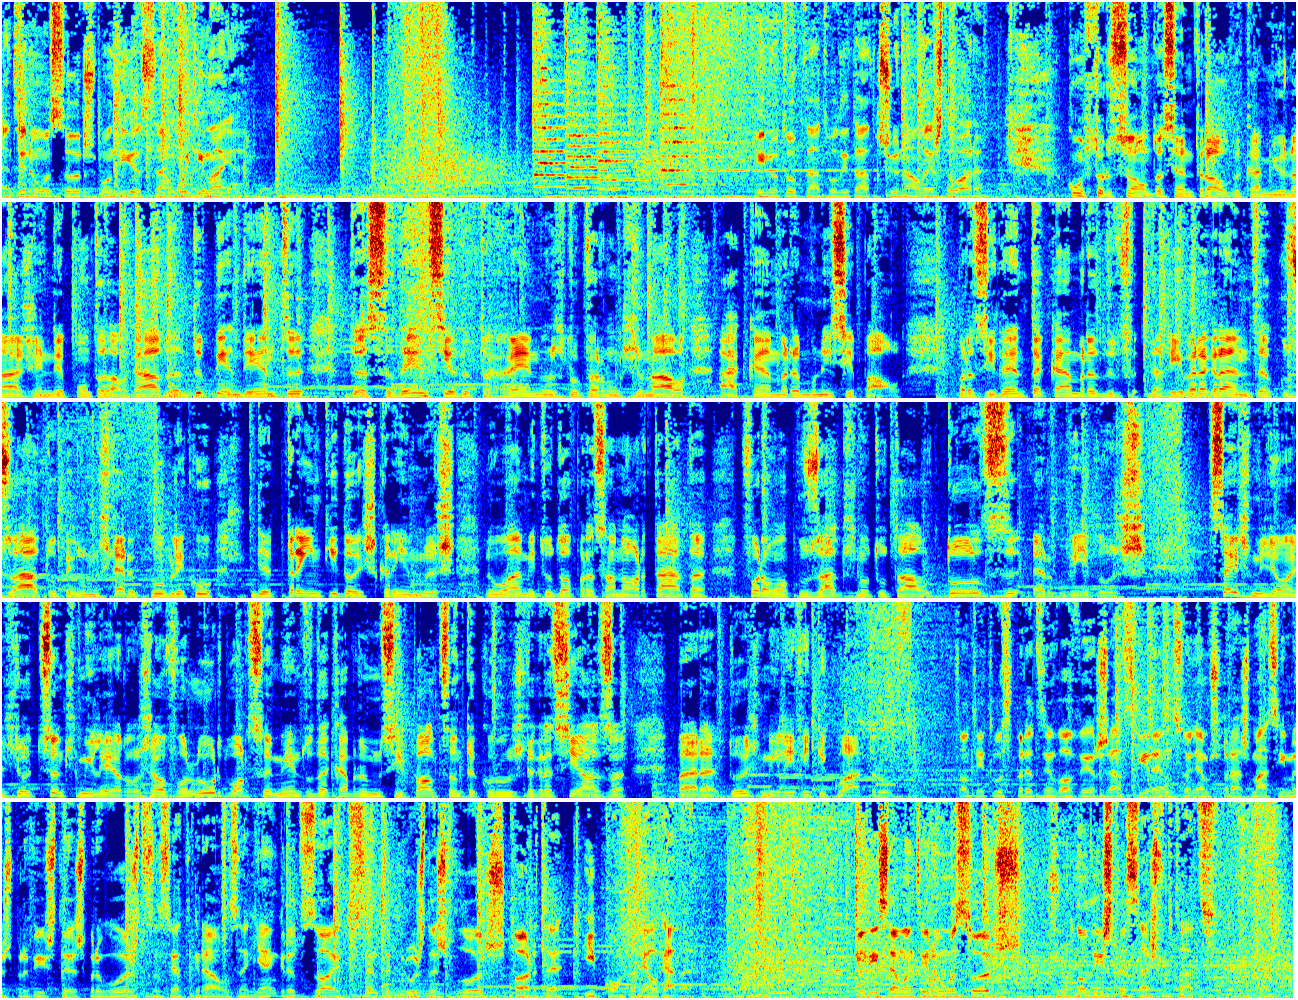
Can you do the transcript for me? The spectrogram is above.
Antena Açores, bom dia, são 8h30. E no topo da atualidade regional, a esta hora? Construção da central de caminhonagem de Ponta Delgada, dependente da cedência de terrenos do Governo Regional à Câmara Municipal. Presidente da Câmara de, da Ribeira Grande, acusado pelo Ministério Público de 32 crimes. No âmbito da Operação Nortada, foram acusados no total 12 arguídos. 6 milhões e 800 mil euros é o valor do orçamento da Câmara Municipal de Santa Cruz da Graciosa para 2024. São títulos para desenvolver já a seguir. Antes olhamos para as máximas previstas para hoje. 17 graus em Angra, 18 Santa Cruz das Flores, Horta e Ponta Delgada. Edição Antena Açores, jornalista Sais Furtado.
